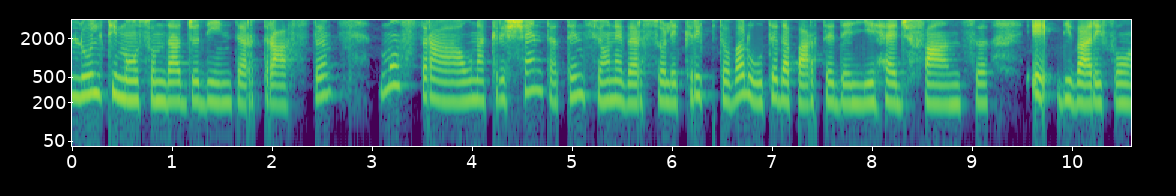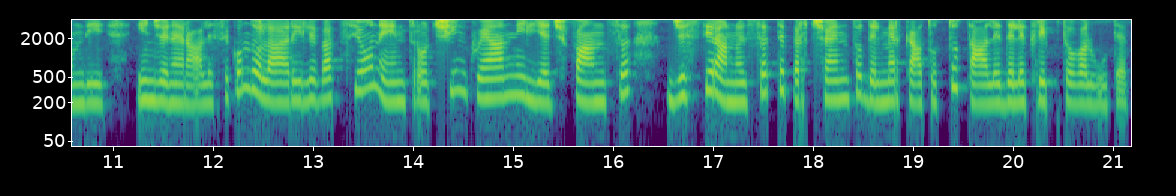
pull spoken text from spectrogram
L'ultimo sondaggio di Intertrust mostra una crescente attenzione verso le criptovalute da parte degli hedge funds e di vari fondi in generale. Secondo la rilevazione, entro 5 anni gli hedge funds gestiranno il 7% del mercato totale delle criptovalute.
